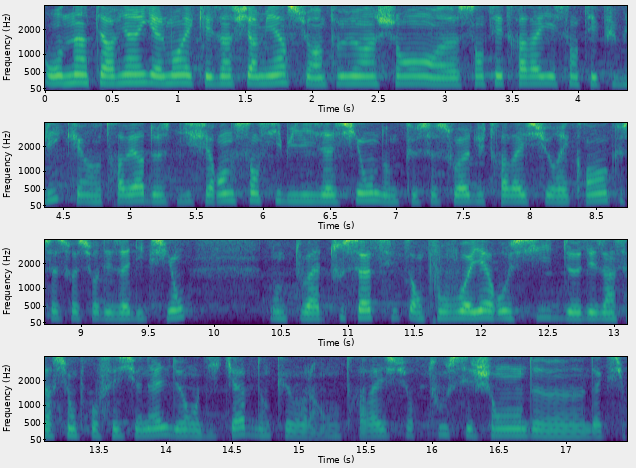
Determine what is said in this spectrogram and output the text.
On intervient également avec les infirmières sur un peu un champ euh, santé-travail et santé publique au travers de différentes sensibilisations, que ce soit du travail sur écran, que ce soit sur des addictions. Donc tout ça, c'est en pourvoyeur aussi de, des insertions professionnelles, de handicap. Donc euh, voilà, on travaille sur tous ces champs d'action.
